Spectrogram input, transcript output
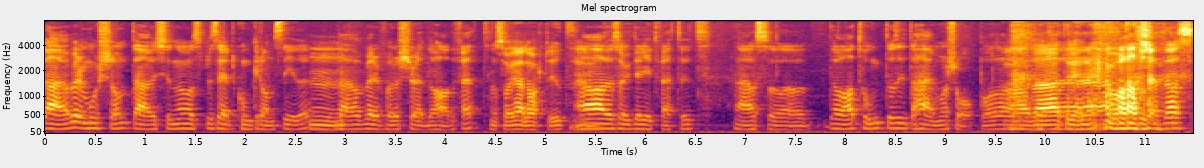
det er jo bare morsomt. Det er jo ikke noe spesielt konkurranse i det. Mm. Det er jo bare for å shredde og ha det fett. Det så jævlig artig ut. Ja, det så dritfett ut. Ja, altså, det var tungt å sitte hjemme og se på. Ja, det tror det Ja, det skjedde, ass.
